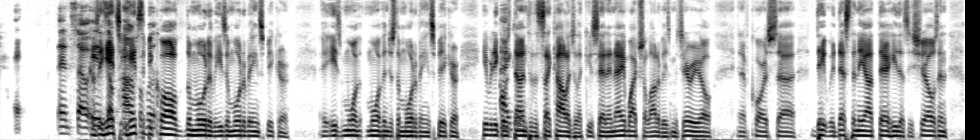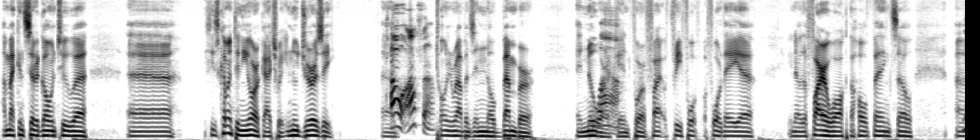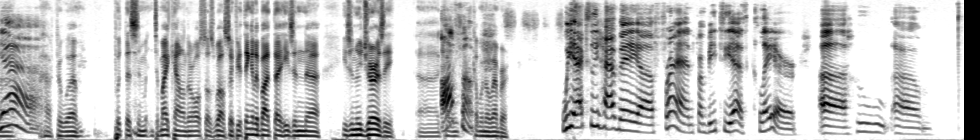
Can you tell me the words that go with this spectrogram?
And so because he hates, he hates to be called the motivator. He's a motivating speaker. He's more more than just a motivating speaker. He really goes down to the psychology, like you said. And I watched a lot of his material, and of course, uh, Date with Destiny out there. He does his shows, and I might consider going to. Uh, uh, he's coming to New York, actually, in New Jersey. Uh, oh, awesome! Tony Robbins in November in Newark, wow. and for a three, four, four day, uh, you know, the firewalk, the whole thing. So, uh, yeah, I have to put this in, into my calendar also as well. So if you're thinking about that, he's in uh, he's in New Jersey. Uh, coming, awesome. Coming November. We actually have a uh, friend from BTS, Claire, uh, who um,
